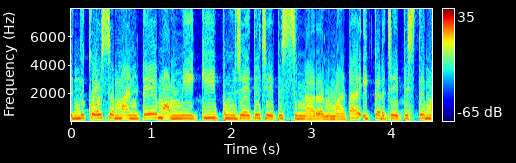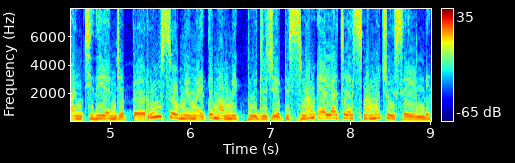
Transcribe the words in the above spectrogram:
ఎందుకోసం అంటే మమ్మీకి పూజ అయితే చేపిస్తున్నారు అనమాట ఇక్కడ చేపిస్తే మంచిది అని చెప్పారు. సో మేమైతే మమ్మీకి పూజ చేపిస్తున్నాం. ఎలా చేస్తున్నామో చూసేయండి.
